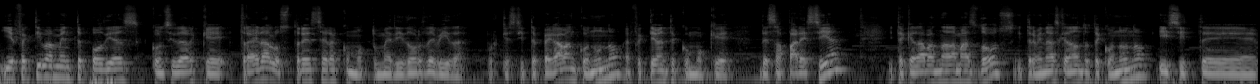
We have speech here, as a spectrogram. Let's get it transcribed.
Y efectivamente podías considerar que traer a los tres era como tu medidor de vida. Porque si te pegaban con uno, efectivamente como que desaparecía y te quedabas nada más dos y terminabas quedándote con uno. Y si te,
